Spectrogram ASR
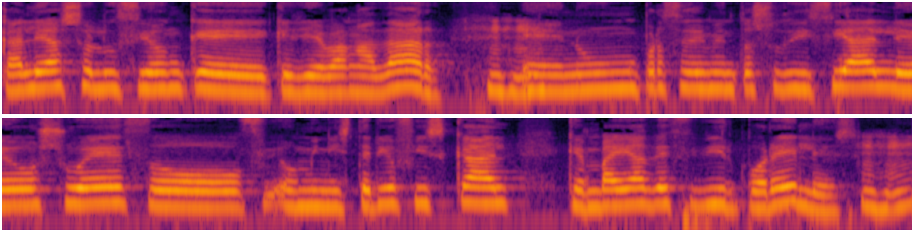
cal é a solución que, que lle van a dar. Uh -huh. En un procedimento judicial é o suez o, o Ministerio Fiscal quen vai a decidir por eles. Uh -huh.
